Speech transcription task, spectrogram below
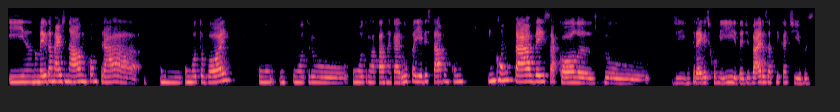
e no meio da marginal encontrar um, um motoboy com um, outro, um outro rapaz na garupa, e eles estavam com incontáveis sacolas do, de entrega de comida, de vários aplicativos.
